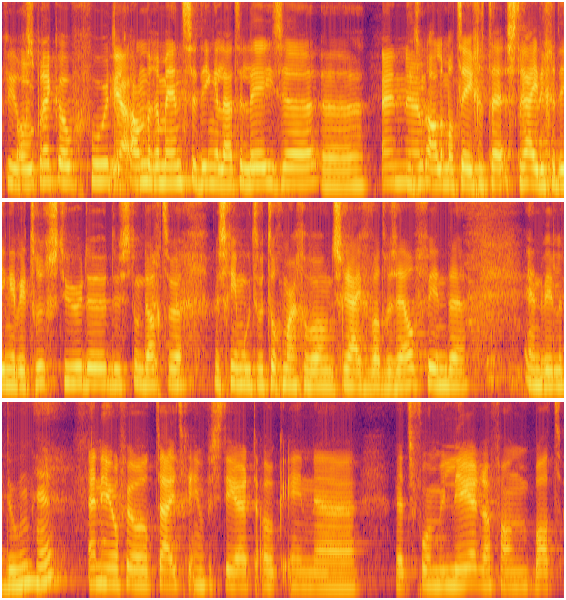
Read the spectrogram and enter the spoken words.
Veel ook- gesprekken over gevoerd. Ja. Ook andere mensen dingen laten lezen. eh, En, die eh, toen allemaal tegen te- strijdige dingen weer terugstuurden. Dus toen dachten we, misschien moeten we toch maar gewoon schrijven wat we zelf vinden en willen doen. Hè? En heel veel tijd geïnvesteerd ook in eh, het formuleren van wat,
